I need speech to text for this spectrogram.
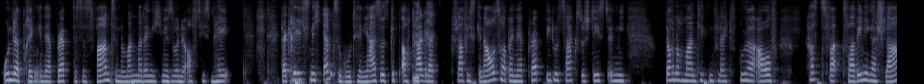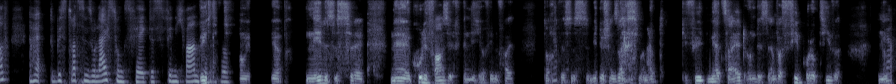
unterbringe in der Prep. Das ist Wahnsinn. Und manchmal denke ich mir so in der Offseason, hey, da kriege ich es nicht ganz so gut hin. Ja, also es gibt auch Tage, da schaffe ich es genauso, aber in der Prep, wie du sagst, du stehst irgendwie doch noch mal einen Ticken vielleicht früher auf hast zwar, zwar weniger Schlaf, aber du bist trotzdem so leistungsfähig. Das finde ich Wahnsinn. Richtig. Also. Ja, nee, das ist äh, eine coole Phase, finde ich auf jeden Fall. Doch, ja. das ist, wie du schon sagst, man hat gefühlt mehr Zeit und ist einfach viel produktiver. Ne? Ja,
